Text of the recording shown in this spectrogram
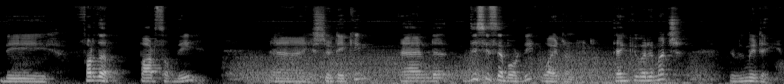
the further parts of the uh, history taking and uh, this is about the vital data. Thank you very much. We will meet again.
